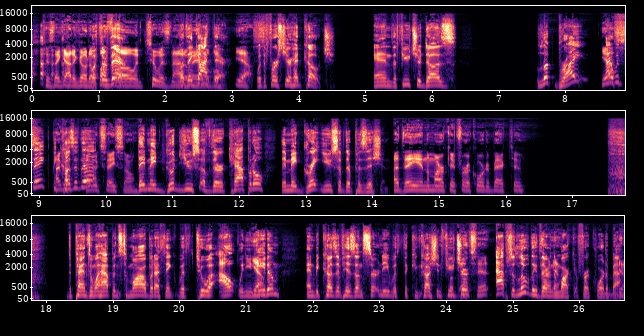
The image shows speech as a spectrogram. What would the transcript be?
because they got to go to But. Buffalo, and two is not. but they got there Yes, with the first year head coach. And the future does look bright, I would think, because would- of that. I would say so. They made good use of their capital. They made great use of their position. Are they in the market for a quarterback too? Depends on what happens tomorrow, but I think with Tua out when you Yeah. need him, and because of his uncertainty with the concussion future, absolutely they're in the market for a quarterback. Yeah.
